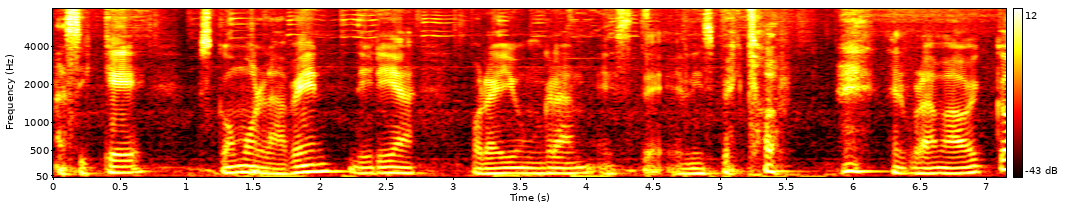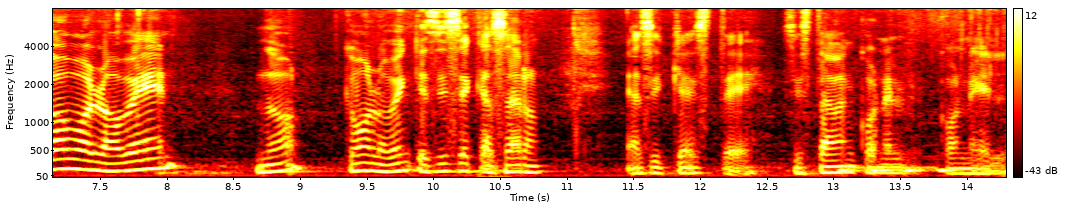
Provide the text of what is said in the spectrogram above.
Así que, pues como la ven, diría por ahí un gran, este, el inspector del programa hoy. ¿Cómo lo ven? ¿No? ¿Cómo lo ven que sí se casaron? Así que este, si estaban con el, con el,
